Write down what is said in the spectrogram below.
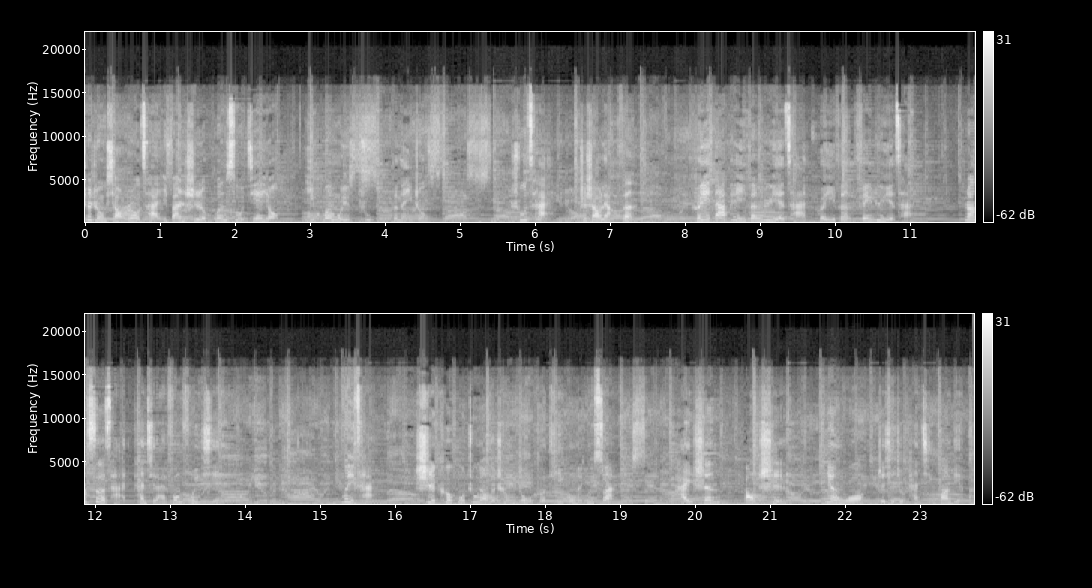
这种小肉菜一般是荤素皆有，以荤为主的那种。蔬菜至少两份，可以搭配一份绿叶菜和一份非绿叶菜。让色彩看起来丰富一些。味菜视客户重要的程度和提供的预算，海参、鲍翅、燕窝这些就看情况点吧。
